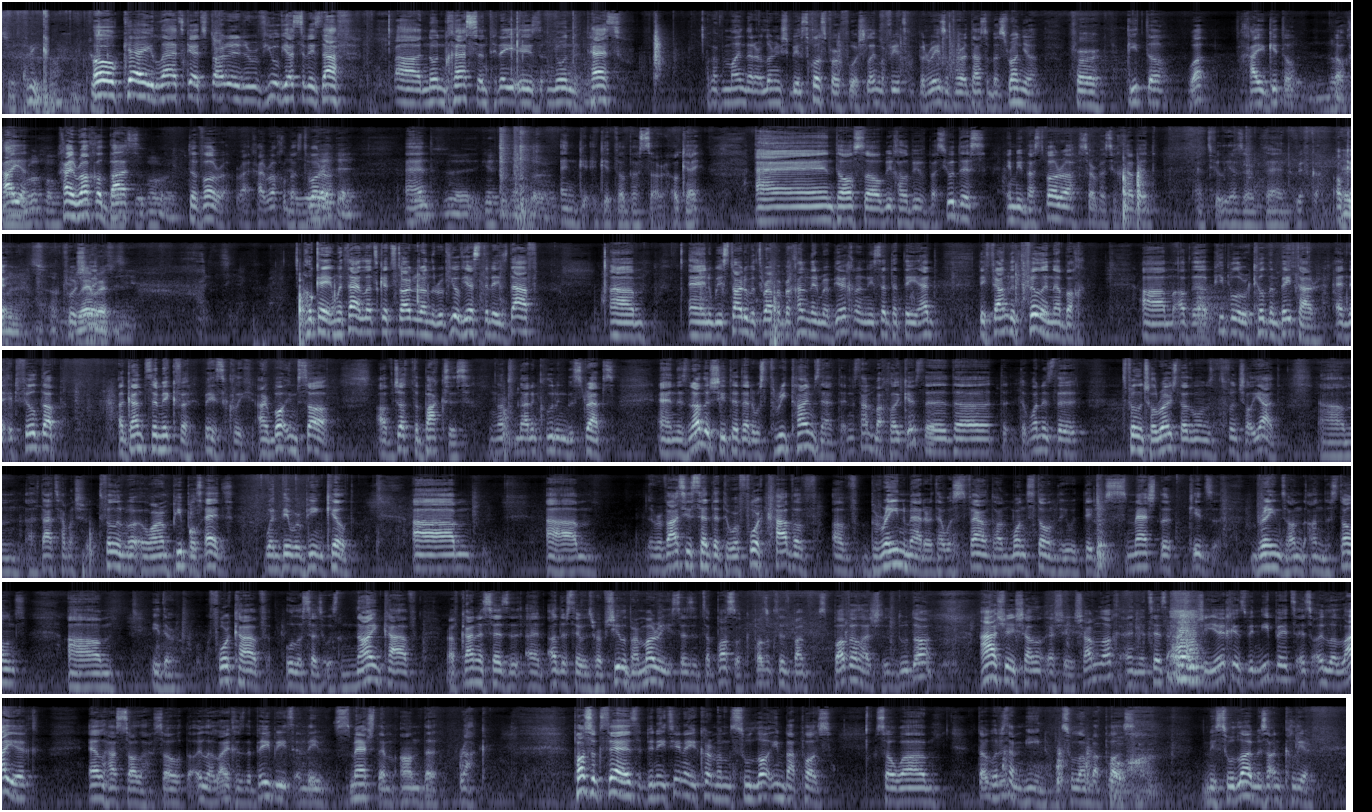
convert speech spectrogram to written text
three, no? Okay, let's get started. A review of yesterday's daf, uh, Nun Ches, and today is Nun Tes. Have in mind that our learning should be as close for for Shleima for Yitzchak ben Rezel for Adasa Besranya for Gita what? Chaya Gita? No Chaya Chaya Rachel Bas Devora right Chaya Rachel Bas Devora and? and Gita Basara okay. And also Michal Aviv Bas Yudis Imi Bas Devora Sar Bas Yocheved and Tzvi Eliezer ben Rivka okay Okay. Where Shleima. was it? Okay, and with that, let's get started on the review of yesterday's daf. Um, and we started with Rabbi Berchan and Rabbi Yechon, and he said that they had, they found the tefillin nebuch um, of the people who were killed in Beitar, and it filled up a ganze mikveh, basically. Arba imsa of just the boxes, not, not including the straps. And there's another shita that it was three times that, and it's not machlokes. The, the the the one is the tefillin shel rosh, the other one was tefillin shel yad. Um, uh, that's how much tefillin were, were on people's heads when they were being killed. Um, um, the Rav Assi said that there were four kav of, of brain matter that was found on one stone. They, would, they just smashed the kids' brains on, on the stones. Um, either four kav, Ula says it was nine kav. Rav Kahana says, and others say it was Rav Shila Bar Mari, he says it's a pasuk. Pasuk says, Bavel Hashduda, Asher Yishal- Asher Yishamlach, and it says, Asher Sheyechiz V'nipetz Es Oilalayich, El Hasola. So the Oila Laich is the babies, and they smash them on the rock. Pasuk says, "B'neitina yikarma msuloim bapoz." So, um, what does that mean? Msuloim bapoz. Misuloim is unclear.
